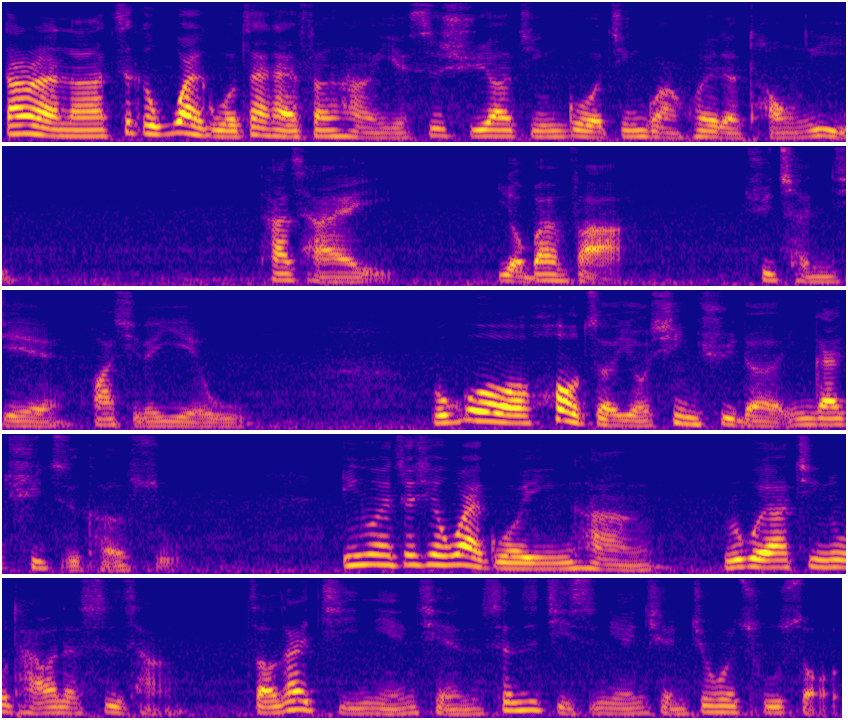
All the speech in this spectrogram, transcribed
当然啦，这个外国在台分行也是需要经过金管会的同意，他才有办法去承接花旗的业务。不过后者有兴趣的应该屈指可数，因为这些外国银行如果要进入台湾的市场，早在几年前甚至几十年前就会出手了。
